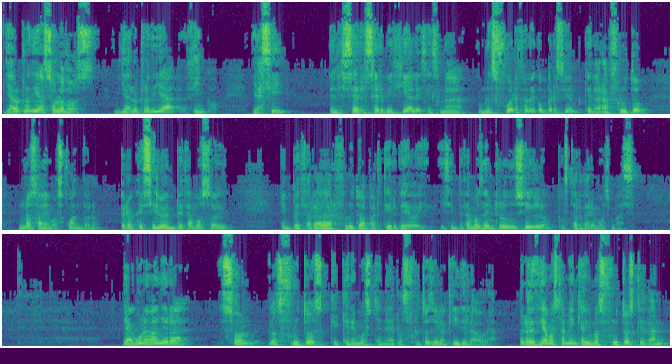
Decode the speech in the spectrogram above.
Y al otro día solo dos. Y al otro día cinco. Y así el ser serviciales es un esfuerzo de conversión que dará fruto, no sabemos cuándo, ¿no? Pero que si lo empezamos hoy, empezará a dar fruto a partir de hoy. Y si empezamos dentro de un siglo, pues tardaremos más de alguna manera son los frutos que queremos tener, los frutos del aquí y del ahora. Pero decíamos también que hay unos frutos que dan,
